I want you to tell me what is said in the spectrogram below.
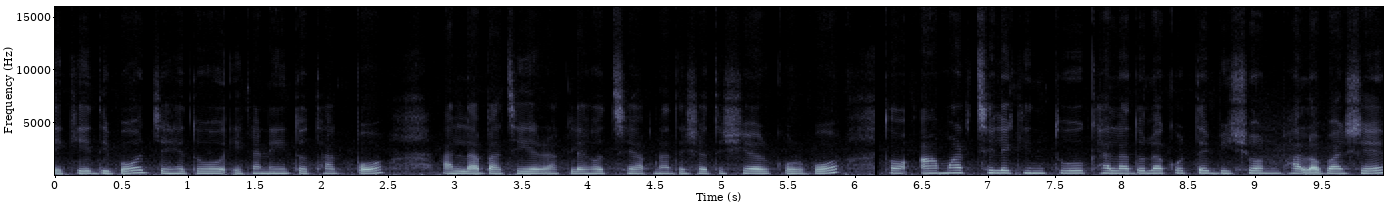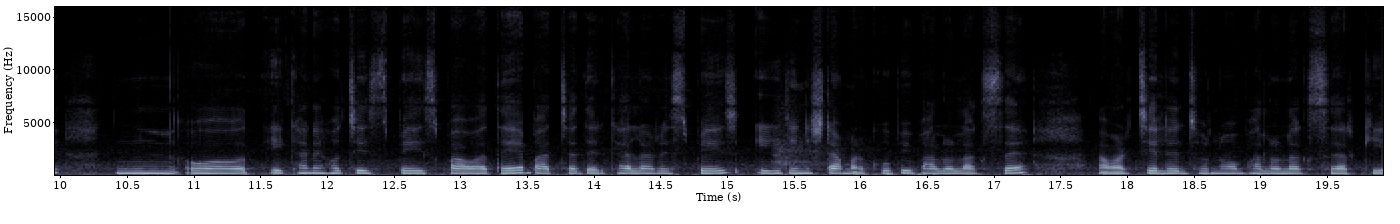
দেখিয়ে দিব, যেহেতু এখানেই তো থাকব। আল্লাহ বাঁচিয়ে রাখলে হচ্ছে আপনাদের সাথে শেয়ার করব। তো আমার ছেলে কিন্তু খেলাধুলা করতে ভীষণ ভালোবাসে। ও এখানে হচ্ছে স্পেস পাওয়াতে, বাচ্চাদের খেলার স্পেস এই জিনিসটা আমার খুবই ভালো লাগছে। আমার ছেলের জন্য ভালো লাগছে আর কি।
